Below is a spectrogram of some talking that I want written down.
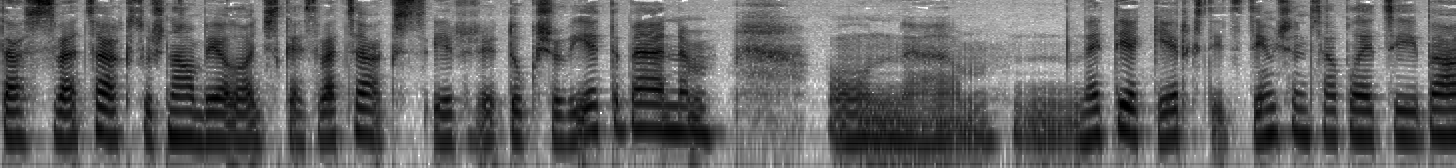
tas vecāks, kurš nav bioloģiskais vecāks, ir tukša vieta bērnam. Un um, netiek ierakstīts dzimšanas apliecībā,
